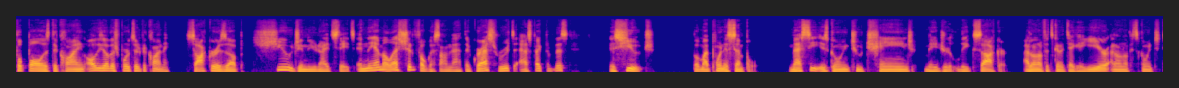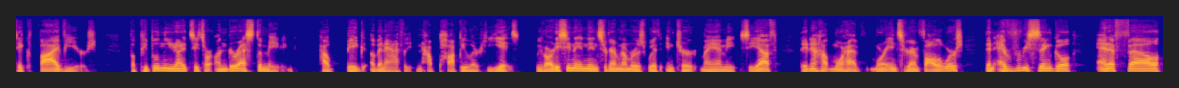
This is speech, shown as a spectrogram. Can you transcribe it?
Football is declining. All these other sports are declining. Soccer is up huge in the United States, and the MLS should focus on that. The grassroots aspect of this is huge. But my point is simple Messi is going to change Major League Soccer. I don't know if it's going to take a year. I don't know if it's going to take five years. But people in the United States are underestimating how big of an athlete and how popular he is. We've already seen it in the Instagram numbers with Inter Miami CF. They now have more have more Instagram followers than every single NFL,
